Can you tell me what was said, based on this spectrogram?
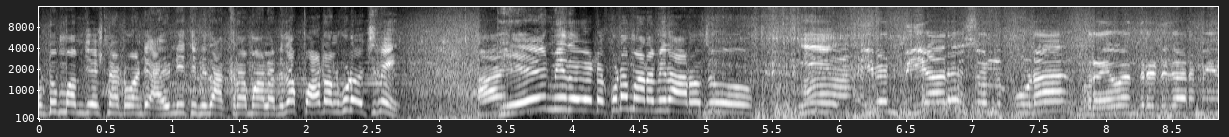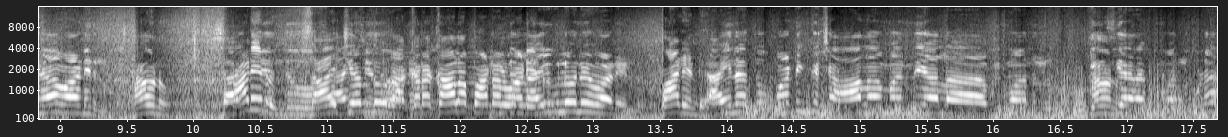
కుటుంబం చేసినటువంటి అవినీతి మీద అక్రమాల మీద పాటలు కూడా వచ్చినాయి. దేని మీద పెట్టకుండా మన మీద ఆ రోజు ఈవెన్ బీఆర్ఎస్ వాళ్ళు కూడా రేవంత్ రెడ్డి గారి మీద వాడిరు అవును. పాడిండు సాయి చందు రకరకాల పాటలు లైవ్లోనే వాడిండు పాడిండు. ఆయనతో పాటు ఇంకా చాలా మంది అలా అభిమానులు కేసీఆర్ అభిమానులు కూడా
